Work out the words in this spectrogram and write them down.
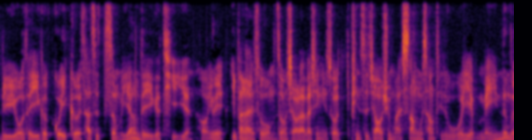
旅游的一个规格，它是怎么样的一个体验哦？因为一般来说，我们这种小老百姓，你说平时叫我去买商务舱，其实我也没那么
